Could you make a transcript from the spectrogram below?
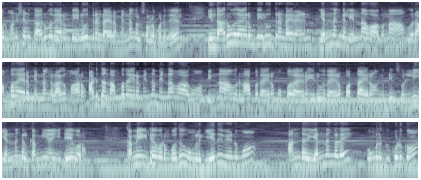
ஒரு மனுஷனுக்கு அறுபதாயிரம் டு எழுபத்தி ரெண்டாயிரம் எண்ணங்கள் சொல்லப்படுது. இந்த அறுபதாயிரம் டு எழுபத்தி ரெண்டாயிரம் எண்ணங்கள் என்னவாகும்னா ஒரு ஐம்பதாயிரம் எண்ணங்களாக மாறும். அடுத்து அந்த ஐம்பதாயிரம் எண்ணம் என்னவாகும் அப்படின்னா ஒரு நாற்பதாயிரம் முப்பதாயிரம் இருபதாயிரம் பத்தாயிரம் இப்படின்னு சொல்லி எண்ணங்கள் கம்மியாகிட்டே வரும். கம்மியாகிட்டே வரும்போது உங்களுக்கு எது வேணுமோ அந்த எண்ணங்களை உங்களுக்கு கொடுக்கும்.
